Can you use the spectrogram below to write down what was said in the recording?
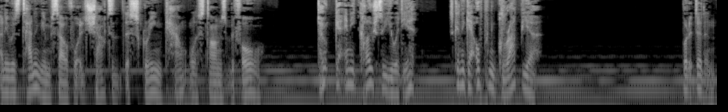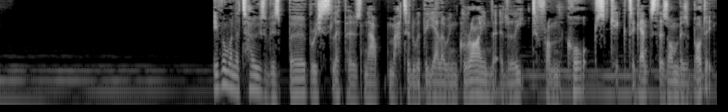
and he was telling himself what he'd shouted at the screen countless times before. Don't get any closer, you idiot. It's going to get up and grab you but it didn't. Even when the toes of his Burberry slippers, now matted with the yellowing grime that had leaked from the corpse, kicked against the zombie's body.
